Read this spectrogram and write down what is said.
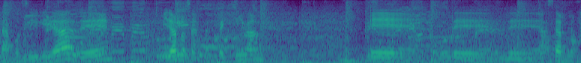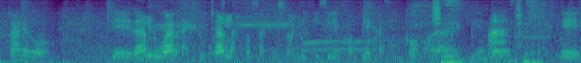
la posibilidad de mirarlos en perspectiva, eh, de, hacernos cargo, de dar lugar a escuchar las cosas que son difíciles, complejas, incómodas y demás. Eh,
